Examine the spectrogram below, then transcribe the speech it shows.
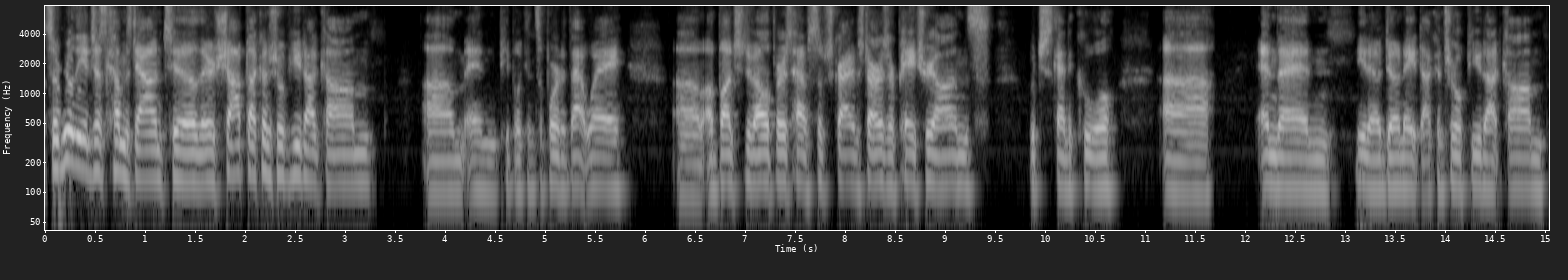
So really it just comes down to their shop.controlpew.com um, and people can support it that way. Uh, a bunch of developers have subscribe stars or patreons which is kind of cool. Uh, and then you know donate.controlpew.com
